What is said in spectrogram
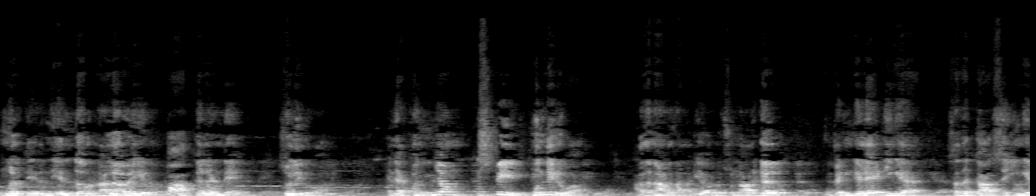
உங்கள்கிட்ட இருந்து எந்த ஒரு நலவையும் பார்க்கலன்னு சொல்லிடுவார். என்ன கொஞ்சம் ஸ்பீட் முந்திடுவார். அதனால தான் நபி அவர்கள் சொன்னார்கள் பெண்களே நீங்க சதக்கா செய்யுங்க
